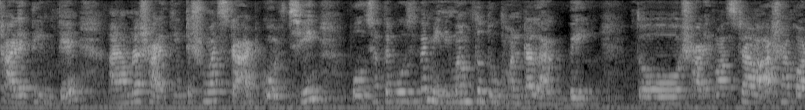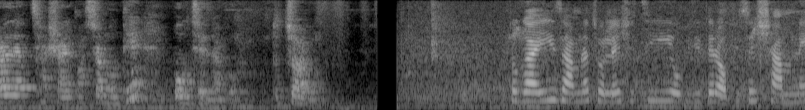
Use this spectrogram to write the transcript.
সাড়ে তিনটে, আর আমরা সাড়ে তিনটের সময় স্টার্ট করছি। পৌঁছাতে পৌঁছাতে মিনিমাম তো দু ঘণ্টা লাগবেই। তো সাড়ে পাঁচটা আশা করা যাচ্ছে, আর সাড়ে পাঁচটার মধ্যে পৌঁছে যাব। তো চলো। তো গাইজ আমরা চলে এসেছি অভিজিতের অফিসের সামনে।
